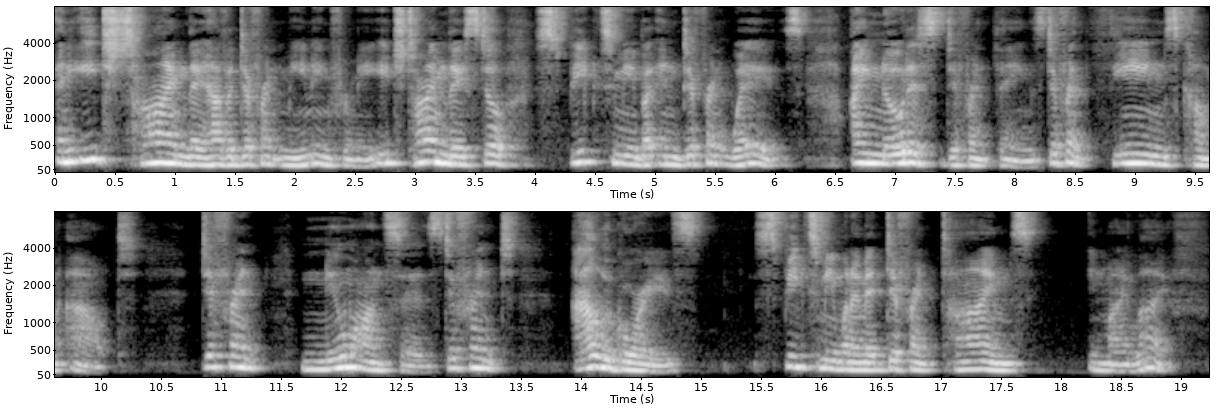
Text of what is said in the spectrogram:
And each time they have a different meaning for me. Each time they still speak to me, but in different ways. I notice different things, different themes come out, different nuances, different allegories speak to me when I'm at different times in my life.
